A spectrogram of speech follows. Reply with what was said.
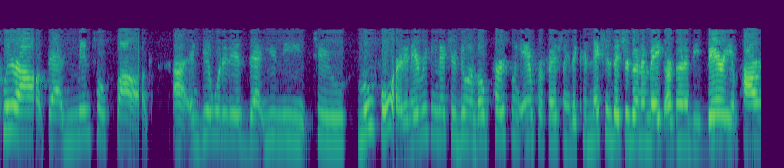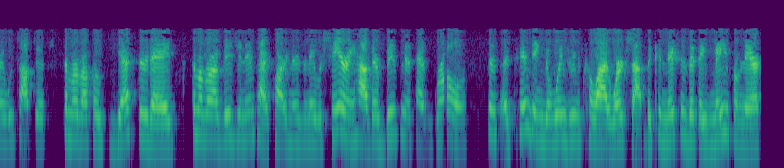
clear out that mental fog uh, and get what it is that you need to move forward and everything that you're doing, both personally and professionally. The connections that you're going to make are going to be very empowering. We talked to some of our folks yesterday, some of our Vision Impact partners, and they were sharing how their business has grown since attending the When Dreams Collide workshop. The connections that they've made from there,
